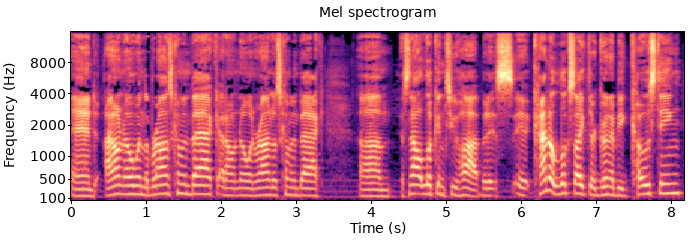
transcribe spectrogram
And I don't know when LeBron's coming back. I don't know when Rondo's coming back. Um, it's not looking too hot, but it's it kind of looks like they're going to be coasting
